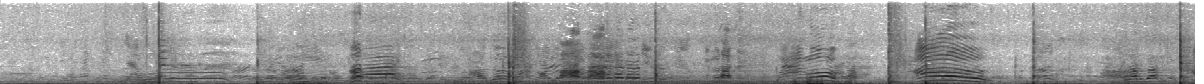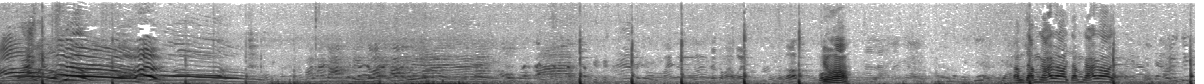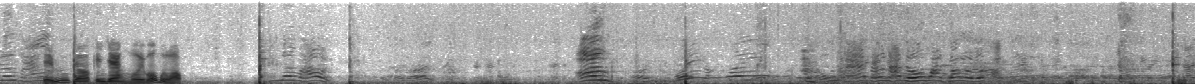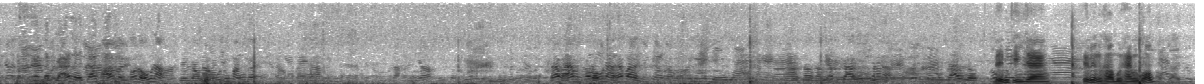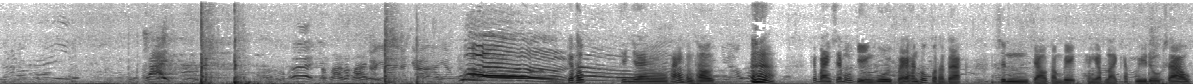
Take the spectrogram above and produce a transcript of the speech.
chưa? Chậm chậm gãi rồi chậm gãi rồi điểm cho Kiên Giang 14 11 chậm gãi rồi trái phải mình có đủ nè. Tiền cầu nào của chúng mình kìa trái phải mình có đủ nè thép ơi điểm Kiên Giang, điểm Cần Thơ 12 14 kết thúc Kiên Giang thắng Cần Thơ. Các bạn xem bóng chuyền vui, khỏe, hạnh phúc và thành đạt. Xin chào tạm biệt. Hẹn gặp lại các video sau.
